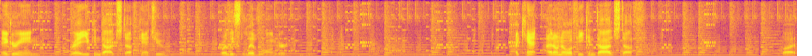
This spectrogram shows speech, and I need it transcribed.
Hey, Green. Ray, you can dodge stuff, can't you? Or at least live longer. I can't, I don't know if he can dodge stuff. But...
